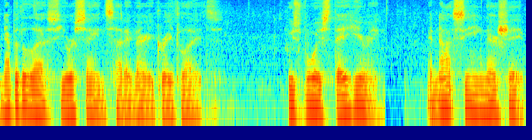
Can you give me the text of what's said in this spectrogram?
Nevertheless, your saints had a very great light, whose voice they hearing, and not seeing their shape,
